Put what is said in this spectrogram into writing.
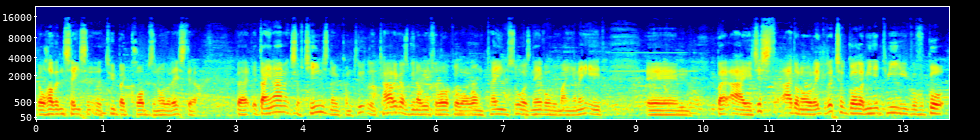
they'll have insights into the two big clubs and all the rest of it. But the dynamics have changed now completely. Carragher's been away for Liverpool a long time, so has Neville with Man United. Um, but I just, I don't know, like Richard God, I mean, to me, we've got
